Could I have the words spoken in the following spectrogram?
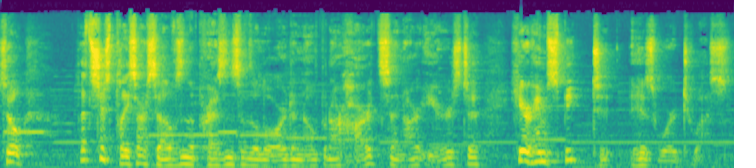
So let's just place ourselves in the presence of the Lord and open our hearts and our ears to hear Him speak to His word to us.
